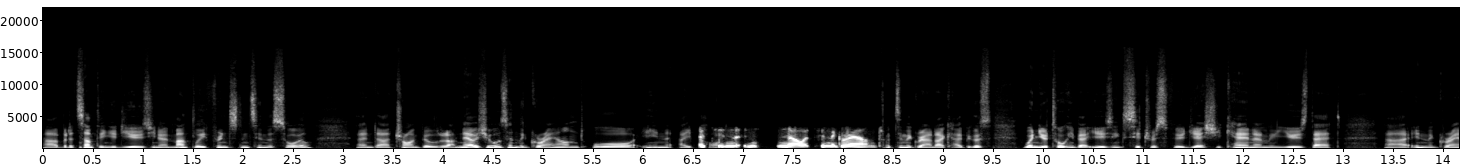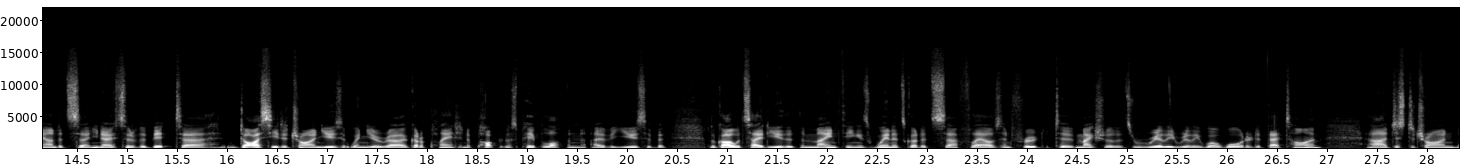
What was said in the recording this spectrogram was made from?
uh, but it's something you'd use you know monthly, for instance, in the soil and uh, try and build it up. Now, is yours in the ground or in a pot? It's in, no, it's in the ground. It's in the ground, okay. Because when you're talking about using citrus food, yes, you can only use that uh, in the ground. It's uh, you know sort of a bit uh, dicey to try and use it when you're uh, got a plant in a pot because people often overuse it. But look, I would say to you that the main thing is when it's got its uh, flowers and fruit to make sure that it's really, really well watered at that time, uh, just to try and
